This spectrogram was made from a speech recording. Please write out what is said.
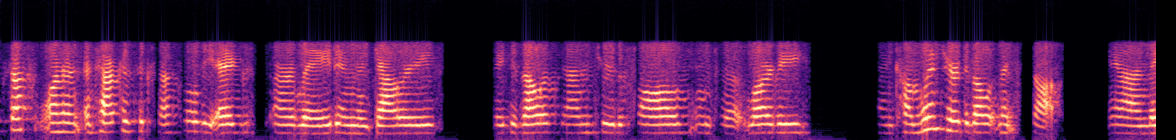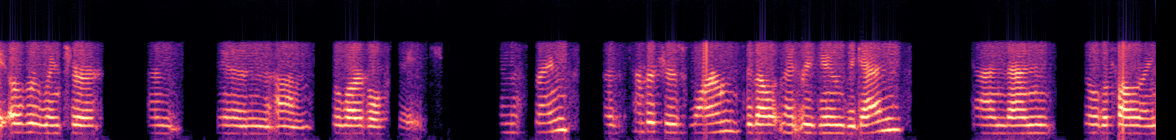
Success, when an attack is successful, the eggs are laid in the galleries they develop then through the fall into larvae, and come winter, development stops, and they overwinter in, in um, the larval stage. In the spring, as temperatures warm, development resumes again, and then till the following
